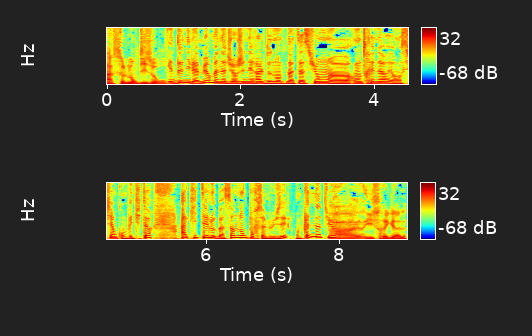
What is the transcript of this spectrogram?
à seulement 10 euros. Et Denis Lamure, manager général de Nantes Natation, euh, entraîneur et ancien compétiteur, a quitté le bassin donc pour s'amuser en pleine nature. Ah, il se régale.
